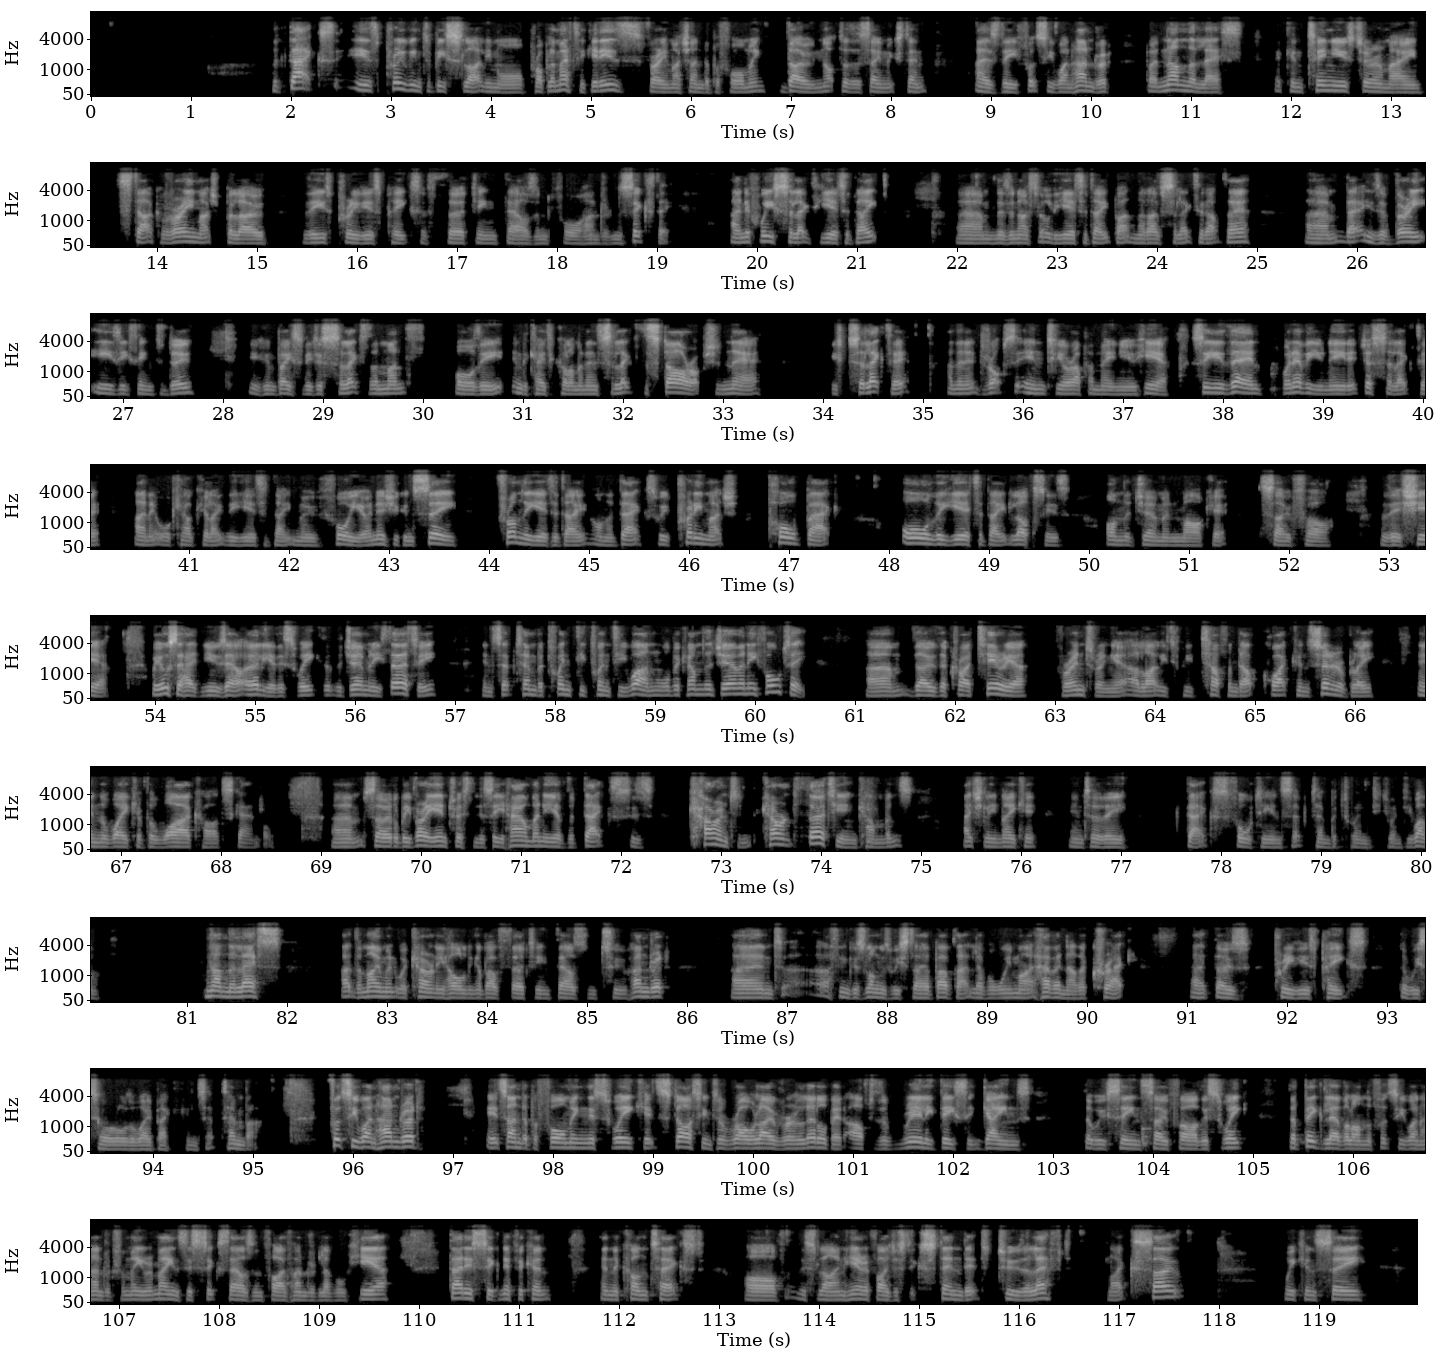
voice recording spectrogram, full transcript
The DAX is proving to be slightly more problematic. It is very much underperforming, though not to the same extent as the FTSE 100, but nonetheless, it continues to remain stuck very much below these previous peaks of 13,460. And if we select year to date, um, there's a nice little year to date button that I've selected up there. Um, that is a very easy thing to do you can basically just select the month or the indicator column and then select the star option there. You select it and then it drops it into your upper menu here. So you then, whenever you need it, just select it and it will calculate the year-to-date move for you. And as you can see from the year-to-date on the DAX, we've pretty much pulled back all the year-to-date losses on the German market so far this year. We also had news out earlier this week that the Germany 30 in September 2021 will become the Germany 40, um, though the criteria for entering it are likely to be toughened up quite considerably in the wake of the Wirecard scandal. Um, so it'll be very interesting to see how many of the DAX's current current 30 incumbents actually make it into the DAX 40 in September 2021. Nonetheless, at the moment, we're currently holding above 13,200. And uh, I think as long as we stay above that level, we might have another crack at those previous peaks that we saw all the way back in September. FTSE 100, it's underperforming this week. It's starting to roll over a little bit after the really decent gains that we've seen so far this week. The big level on the FTSE 100 for me remains this 6,500 level here. That is significant in the context of this line here, if I just extend it to the left, like so, we can see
